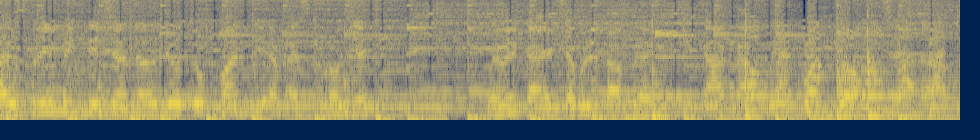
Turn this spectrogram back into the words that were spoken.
Live streaming di channel YouTube Panji MS Project. PWKS Jabodetabek IKKP Pondong Channel.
